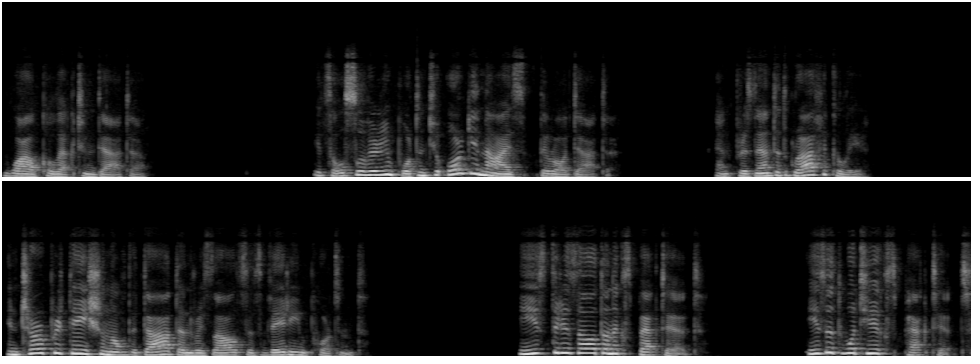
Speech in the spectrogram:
while collecting data. It's also very important to organize the raw data and present it graphically. Interpretation of the data and results is very important. Is the result unexpected? Is it what you expected?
